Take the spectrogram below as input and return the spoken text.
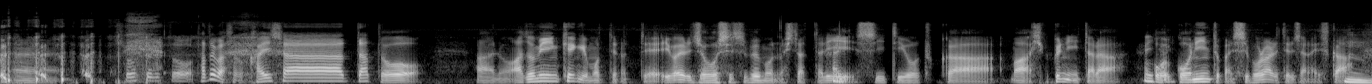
うん、そうすると、例えばその会社だと、あの、 admin 権限持ってるのって、いわゆる情シス部門の人だったり、はい、CTO とか、まあ、100人いたら5、はいはい、5人とかに絞られてるじゃないですか。うん、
